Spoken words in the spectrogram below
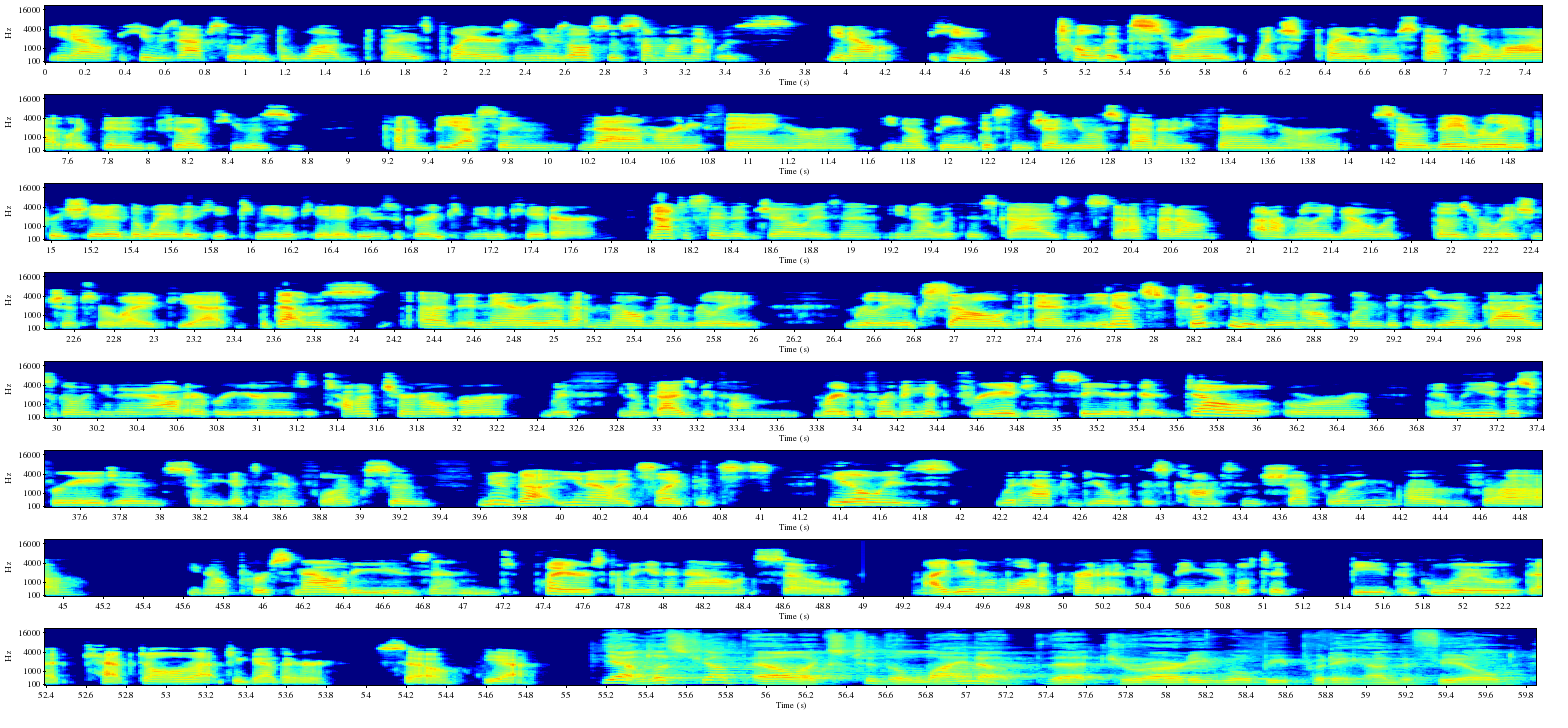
you know, he was absolutely beloved by his players. And he was also someone that was, you know, he told it straight, which players respected a lot. Like they didn't feel like he was kind of BSing them or anything or, you know, being disingenuous about anything or so they really appreciated the way that he communicated. He was a great communicator. Not to say that Joe isn't, you know, with his guys and stuff. I don't I don't really know what those relationships are like yet, but that was an, area that Melvin really really excelled. And, you know, it's tricky to do in Oakland because you have guys going in and out every year. There's a ton of turnover with, you know, guys become right before they hit free agency, they get dealt or they leave as free agents. So he gets an influx of new guys. You know, it's like, it's, he always would have to deal with this constant shuffling of, uh, you know, personalities and players coming in and out. So I gave him a lot of credit for being able to be the glue that kept all that together. So, yeah. Yeah, let's jump, Alex, to the lineup that Girardi will be putting on the field,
